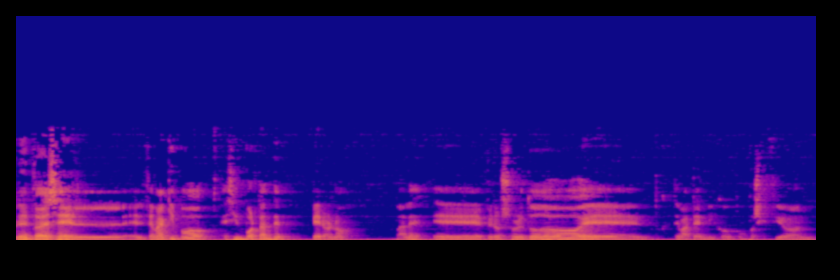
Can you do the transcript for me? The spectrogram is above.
Entonces, el, el tema equipo es importante, pero no, ¿vale? Eh, pero sobre todo, eh, tema técnico, composición,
